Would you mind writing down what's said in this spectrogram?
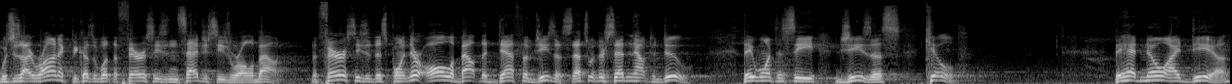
which is ironic because of what the Pharisees and Sadducees were all about. The Pharisees at this point, they're all about the death of Jesus. That's what they're setting out to do. They want to see Jesus killed. They had no idea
